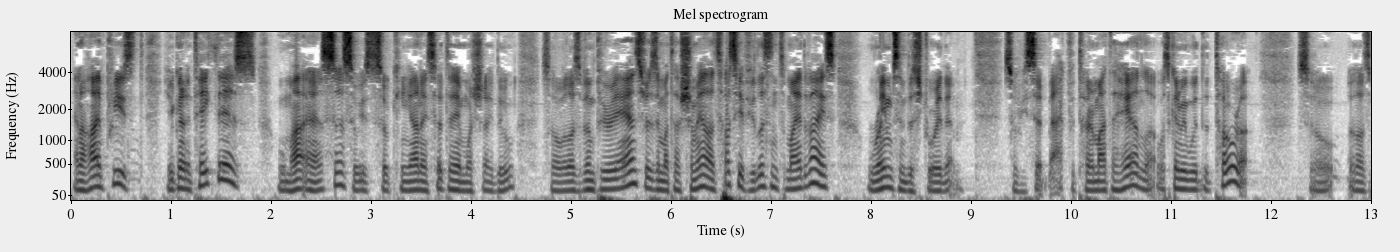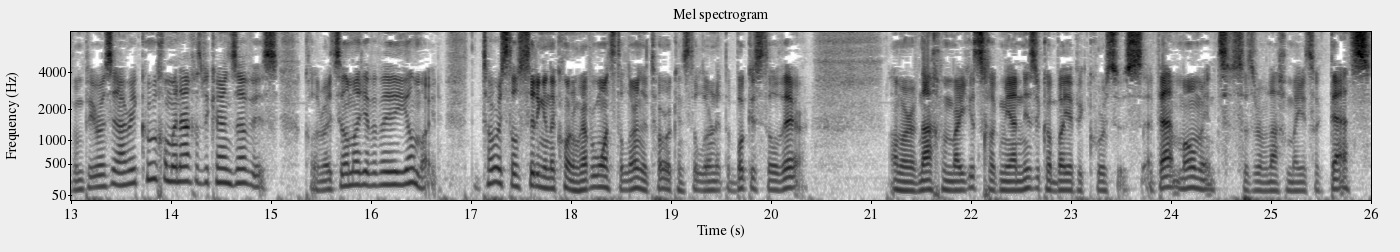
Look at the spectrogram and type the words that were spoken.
and a high priest. You're going to take this. So, so King Yanai said to him, "What should I do?" So Elazar ben Puria answers him, "If you listen to my advice, Raims him destroy them." So he said back, "What's going to be with the Torah?" So Elazar ben Puria said, The Torah is still sitting in the corner. Whoever wants to learn the Torah can still learn it. The book is still there. Amar Rav Nachman Bar Yitzchak. At that moment, says Rav Nachman Bar Yitzchak, that's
